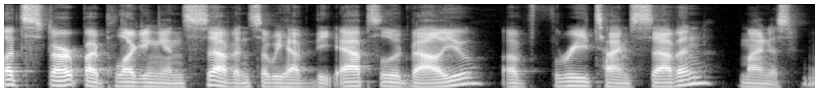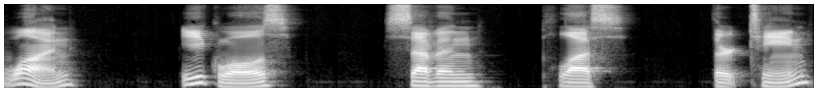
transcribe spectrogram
Let's start by plugging in 7. So we have the absolute value of 3 times 7 minus 1 equals 7 plus 13.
